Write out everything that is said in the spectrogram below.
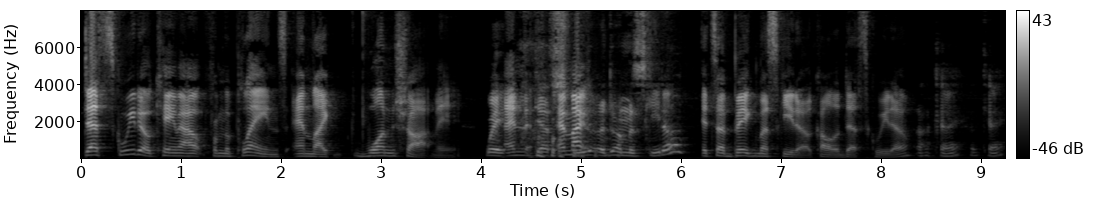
death squeedo came out from the plains and like one shot me. Wait, and- death and my- mosquito- a, a mosquito? It's a big mosquito called a Deathsquito. Okay, okay.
